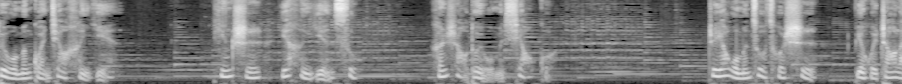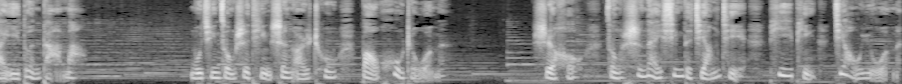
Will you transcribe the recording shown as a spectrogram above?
对我们管教很严。平时也很严肃，很少对我们笑过。只要我们做错事，便会招来一顿打骂。母亲总是挺身而出，保护着我们。事后总是耐心的讲解、批评、教育我们。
